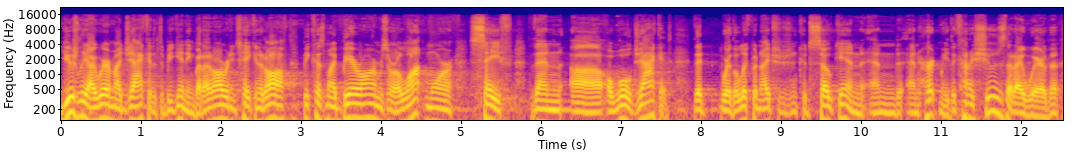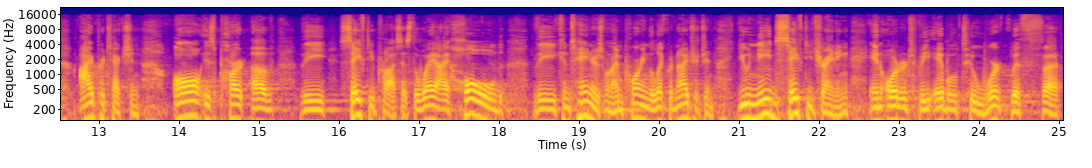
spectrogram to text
Usually I wear my jacket at the beginning, but I'd already taken it off because my bare arms are a lot more safe than uh, a wool jacket that, where the liquid nitrogen could soak in and, and hurt me. The kind of shoes that I wear, the eye protection, all is part of the safety process, the way I hold the containers when I'm pouring the liquid nitrogen. You need safety training in order to be able to work with, uh,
